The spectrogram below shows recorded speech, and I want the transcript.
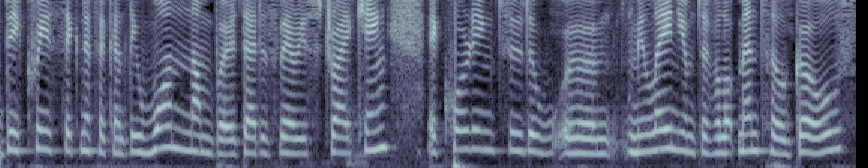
decreased significantly. One number that is very striking, according to the um, Millennium Developmental Goals,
